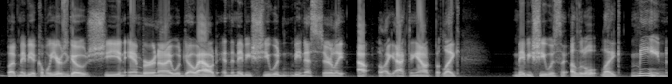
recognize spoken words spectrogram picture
But maybe a couple years ago, she and Amber and I would go out, and then maybe she wouldn't be necessarily out like acting out, but like maybe she was a little like mean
